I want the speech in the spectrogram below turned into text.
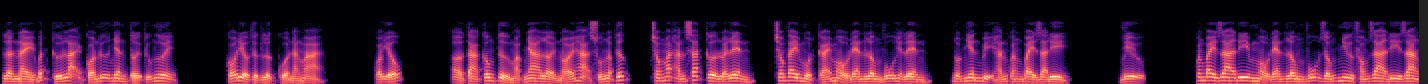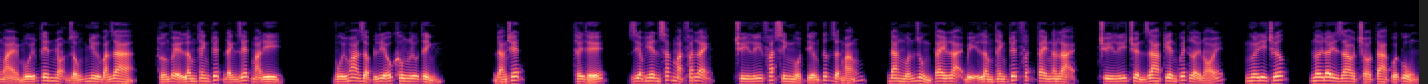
lần này bất cứ lại có nữ nhân tới cứu ngươi. Có điều thực lực của nàng mà. Quá yếu. Ở tà công tử mặc nha lời nói hạ xuống lập tức, trong mắt hắn sát cơ lóe lên, trong tay một cái màu đen lông vũ hiện lên, đột nhiên bị hắn quăng bay ra đi. Vịu. Quăng bay ra đi, màu đen lông vũ giống như phóng ra đi ra ngoài, mũi tên nhọn giống như bắn ra, hướng về lâm thanh tuyết đánh giết mà đi. Vùi hoa dập liễu không lưu tình. Đáng chết. Thấy thế, diệp hiên sắc mặt phát lạnh, truy lý phát sinh một tiếng tức giận mắng, đang muốn dùng tay lại bị lâm thanh tuyết phất tay ngăn lại, truy lý truyền ra kiên quyết lời nói, ngươi đi trước nơi đây giao cho ta cuối cùng.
